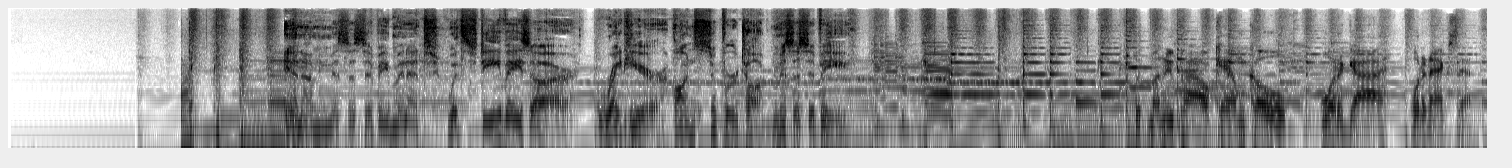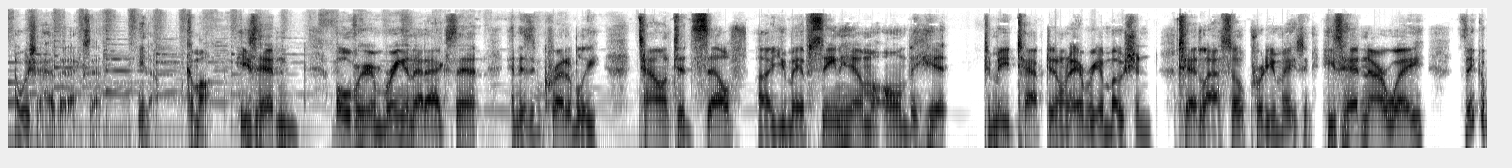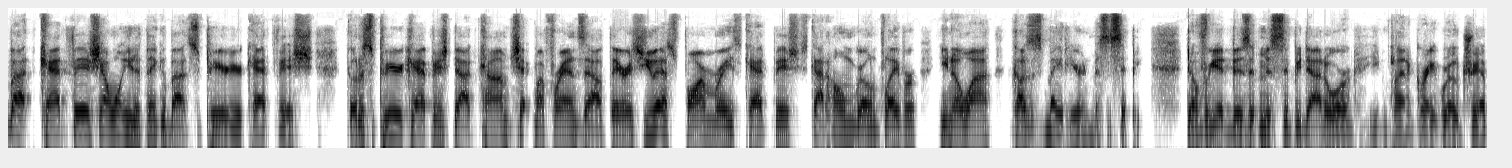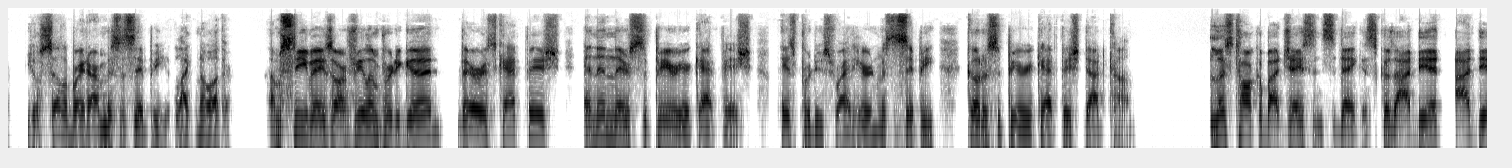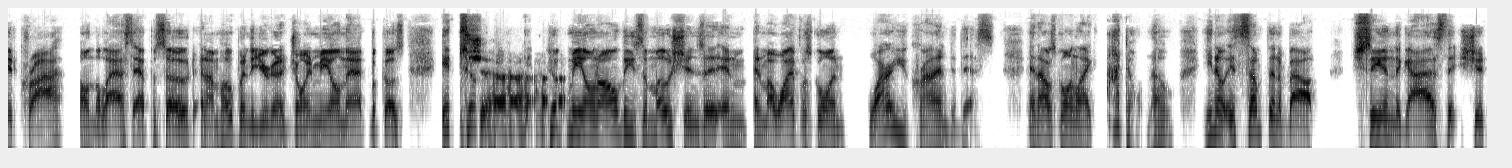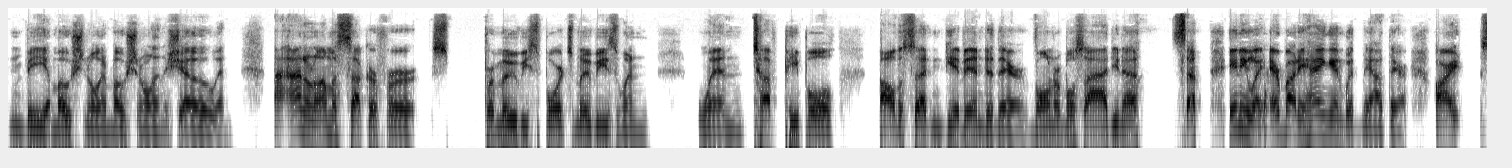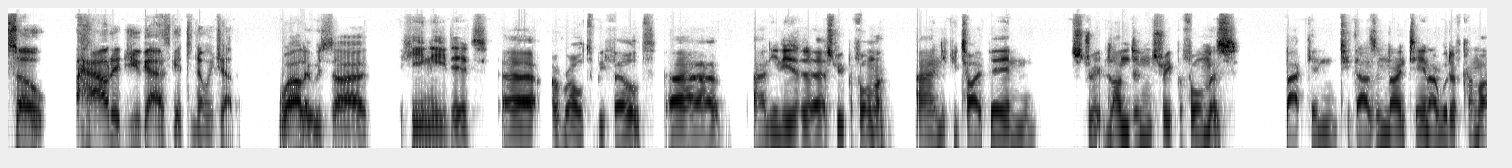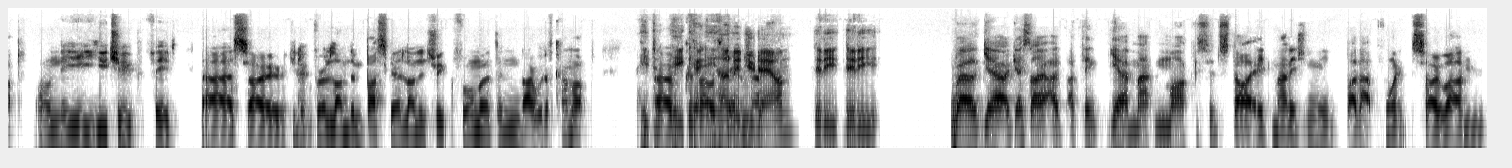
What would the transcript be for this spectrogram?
in a Mississippi Minute with Steve Azar, right here on Super Talk Mississippi. with my new pal Cam Cole. What a guy. What an accent. I wish I had that accent. You know, come on. He's heading over here and bringing that accent and his incredibly talented self. Uh, you may have seen him on the hit to me, tapped in on every emotion. Ted Lasso, pretty amazing. He's heading our way. Think about catfish. I want you to think about Superior Catfish. Go to superiorcatfish.com. Check my friends out there. It's U.S. farm raised catfish. It's got homegrown flavor. You know why? Because it's made here in Mississippi. Don't forget, visit Mississippi.org. You can plan a great road trip. You'll celebrate our Mississippi like no other. I'm Steve Azar, feeling pretty good. There is catfish, and then there's Superior Catfish. It's produced right here in Mississippi. Go to superiorcatfish.com. Let's talk about Jason Sudeikis because I did I did cry on the last episode, and I'm hoping that you're going to join me on that because it took it took me on all these emotions, and, and and my wife was going, "Why are you crying to this?" And I was going like, "I don't know. You know, it's something about seeing the guys that shouldn't be emotional emotional in a show. And I, I, don't know. I'm a sucker for for movie sports movies when when tough people all of a sudden give in to their vulnerable side you know? So anyway everybody hang in with me out there. All right. So how did you guys get to know each other? Well it was uh he needed uh, a role to be filled uh, and he needed a street performer. And if you type in street london street performers back in 2019, I would have come up on the YouTube feed. Uh, so if you're looking for a London busker, London street performer, then I would have come up. He uh, he, he hunted you that. down. Did he? Did he? Well, yeah, I guess I I, I think yeah, Matt Marcus had started managing me by that point. So um,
